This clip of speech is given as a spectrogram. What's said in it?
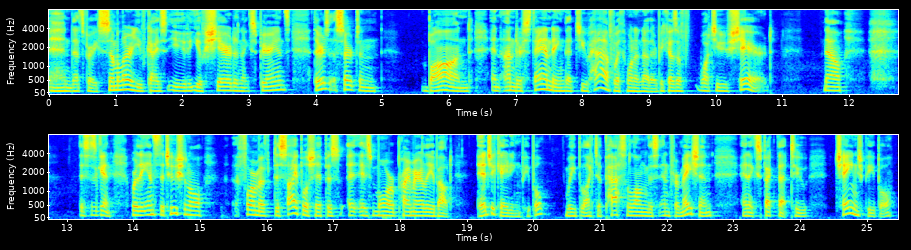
and that's very similar. You've guys, you, you've shared an experience. There's a certain bond and understanding that you have with one another because of what you shared. Now, this is again where the institutional form of discipleship is is more primarily about educating people. We like to pass along this information and expect that to change people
